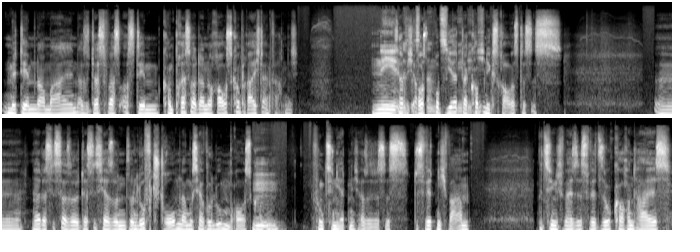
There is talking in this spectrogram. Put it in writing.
mit dem normalen, also das, was aus dem Kompressor dann noch rauskommt, reicht einfach nicht. Nee, Das habe ich ausprobiert, da kommt nichts raus. Das ist, äh, ne, das ist also, das ist ja so ein, so ein Luftstrom, da muss ja Volumen rauskommen. Mhm. Funktioniert nicht. Also das ist, das wird nicht warm. Beziehungsweise es wird so kochend heiß,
